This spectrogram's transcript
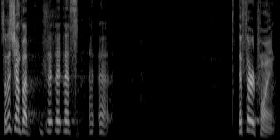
So let's jump up. Let's, uh, uh, the third point,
